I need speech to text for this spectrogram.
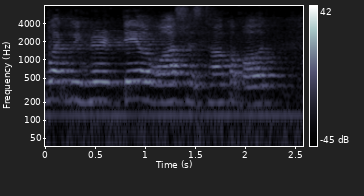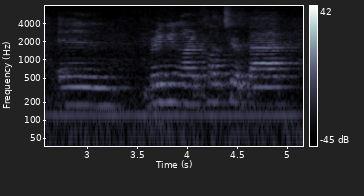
what we heard Dale Wass's talk about and bringing our culture back,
